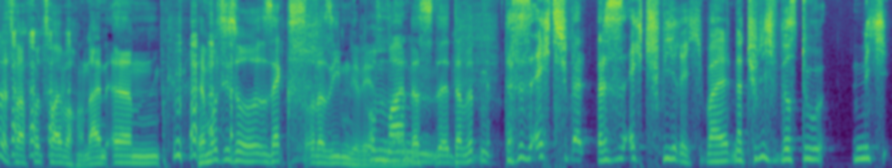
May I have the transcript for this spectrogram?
das war vor zwei Wochen. Nein, ähm, da muss ich so sechs oder sieben gewesen Oh Mann. sein. Das, äh, da wird mir, Das ist echt das ist echt schwierig, weil natürlich wirst du nicht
